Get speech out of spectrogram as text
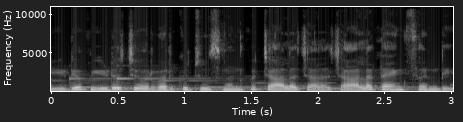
వీడియో. వీడియో చివరి వరకు చూసినందుకు చాలా చాలా చాలా థ్యాంక్స్ అండి.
